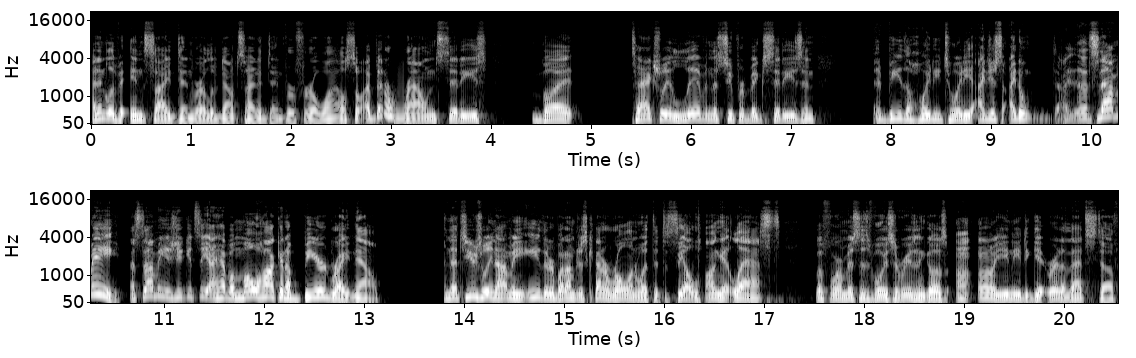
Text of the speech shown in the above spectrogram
I didn't live inside Denver. I lived outside of Denver for a while. So I've been around cities, but to actually live in the super big cities and be the hoity toity. I just, I don't, that's not me. That's not me. As you can see, I have a mohawk and a beard right now. And that's usually not me either, but I'm just kind of rolling with it to see how long it lasts before Mrs. Voice of Reason goes, uh uh you need to get rid of that stuff.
